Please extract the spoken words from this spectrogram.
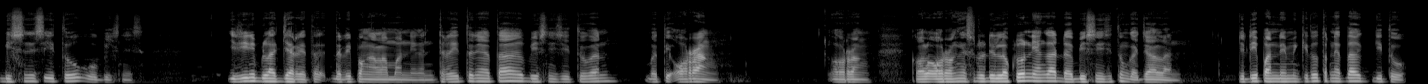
bisnis itu, oh bisnis. Jadi ini belajar ya dari pengalaman ya kan. Jadi ternyata bisnis itu kan berarti orang, orang. Kalau orangnya sudah di lockdown yang nggak ada bisnis itu nggak jalan. Jadi pandemik itu ternyata gitu.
